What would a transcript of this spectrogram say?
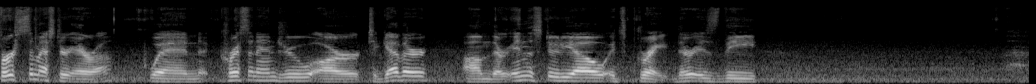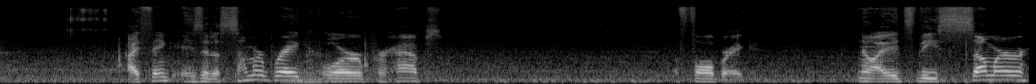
first semester era when Chris and Andrew are together. Um, they're in the studio. It's great. There is the I think is it a summer break or perhaps a fall break? No, it's the summer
